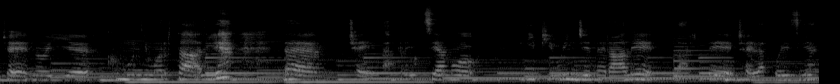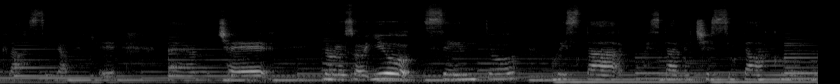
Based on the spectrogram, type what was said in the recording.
cioè noi eh, comuni mortali, eh, cioè apprezziamo di più in generale l'arte, cioè la poesia classica, perché eh, c'è, non lo so, io sento questa, questa necessità comunque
